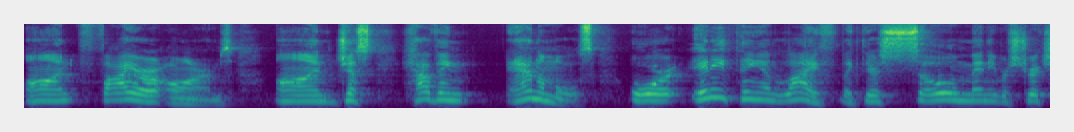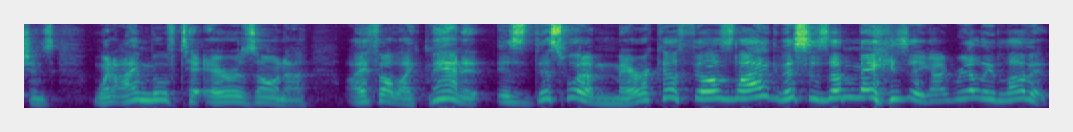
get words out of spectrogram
on firearms, on just having animals or anything in life. Like there's so many restrictions. When I moved to Arizona, I felt like, man, is this what America feels like? This is amazing. I really love it.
